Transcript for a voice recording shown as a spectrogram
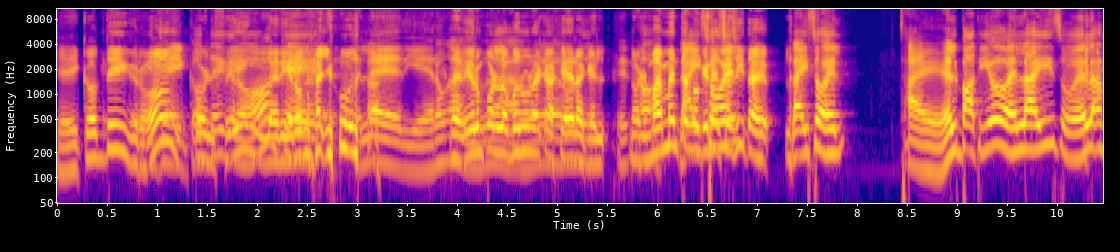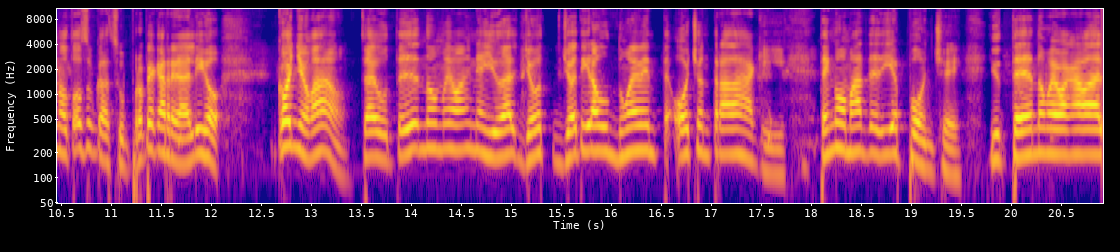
Jacob DeGrom, Jacob por fin, le dieron ayuda. Le dieron Le dieron por lo ayuda, menos una cajera, que él- Eh, no, normalmente lo que él, necesita es- La hizo él. Sea, él batió, él la hizo, él anotó su, su propia carrera. Él dijo, coño, mano, o sea, ustedes no me van ni a ayudar. Yo, yo he tirado nueve, ocho entradas aquí. Tengo más de 10 ponches. Y ustedes no me van a dar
